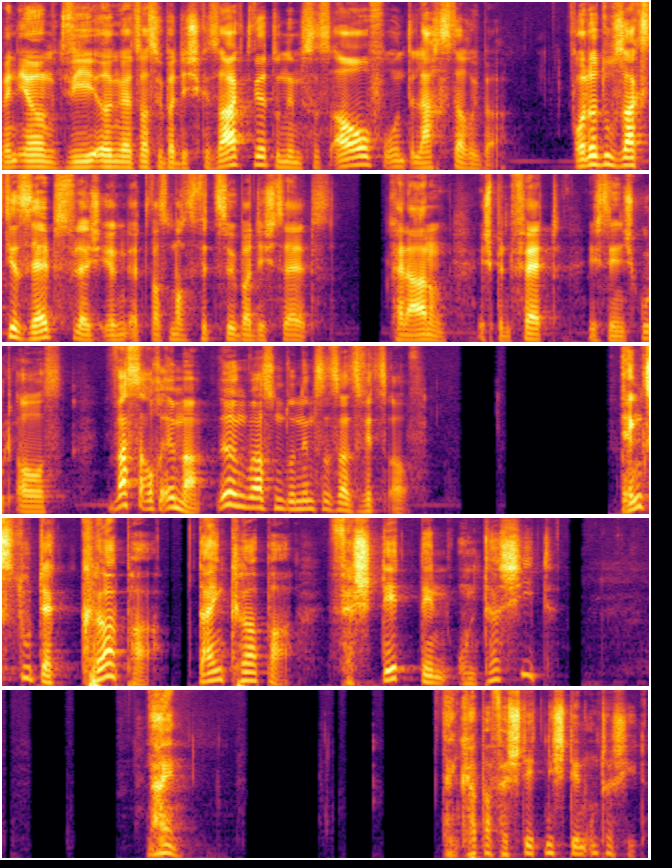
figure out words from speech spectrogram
Wenn irgendwie irgendetwas über dich gesagt wird, du nimmst es auf und lachst darüber. Oder du sagst dir selbst vielleicht irgendetwas, machst Witze über dich selbst. Keine Ahnung, ich bin fett, ich sehe nicht gut aus, was auch immer, irgendwas und du nimmst es als Witz auf. Denkst du, der Körper, dein Körper, versteht den Unterschied? Nein. Dein Körper versteht nicht den Unterschied.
